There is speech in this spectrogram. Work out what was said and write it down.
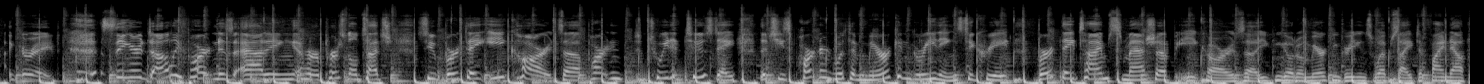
Great. Singer Dolly Parton is adding her personal touch to birthday e cards. Uh, Parton tweeted Tuesday that she's partnered with American Greetings to create birthday time smash up e cards. Uh, you can go to American Greetings website to find out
